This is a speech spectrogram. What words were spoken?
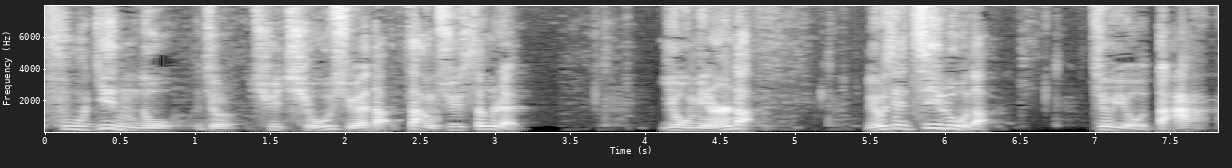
赴印度就去求学的藏区僧人，有名的、留下记录的就有达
